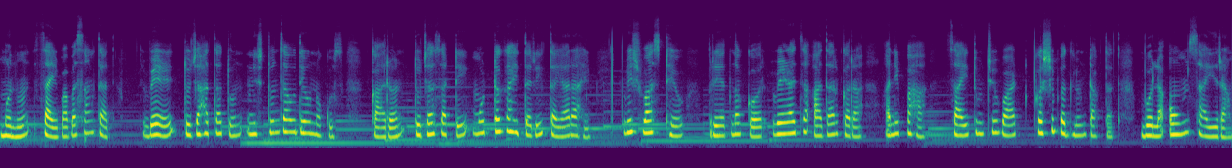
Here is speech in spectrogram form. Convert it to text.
म्हणून साईबाबा सांगतात वेळ तुझ्या हातातून निसटून जाऊ देऊ नकोस. कारण तुझ्यासाठी मोठं काहीतरी तयार आहे. विश्वास ठेव प्रयत्न कर वेळाचा आधार करा आणि पहा साई तुमची वाट कशी बदलून टाकतात. बोला ओम साईराम.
